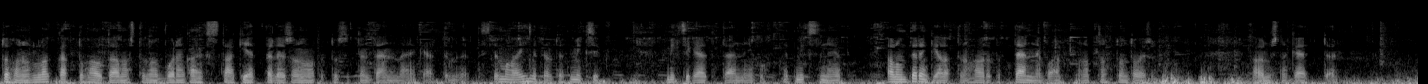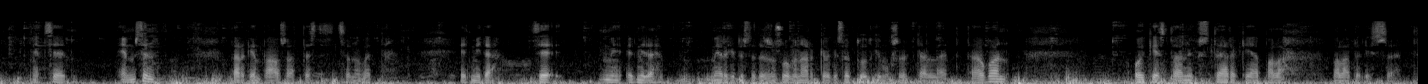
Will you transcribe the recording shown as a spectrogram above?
tuohon on lakattu hautaamasta noin vuoden 800 kieppeille ja se on otettu sitten tämän mäen käyttäminen. Että sitten me ollaan ihmetelty, että miksi, miksi käytetään, niin kuin, että miksi ne ei alun perinkin aloittanut haudata tänne, vaan on ottanut tuon toisen valmistan käyttöön. Että se, emme sen tarkempaa osaa tästä sitten sanoa, että, että mitä se että mitä merkitystä tässä on Suomen arkeologiselle tutkimukselle tällä. Että tämä on vain oikeastaan yksi tärkeä pala palapelissä. Että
